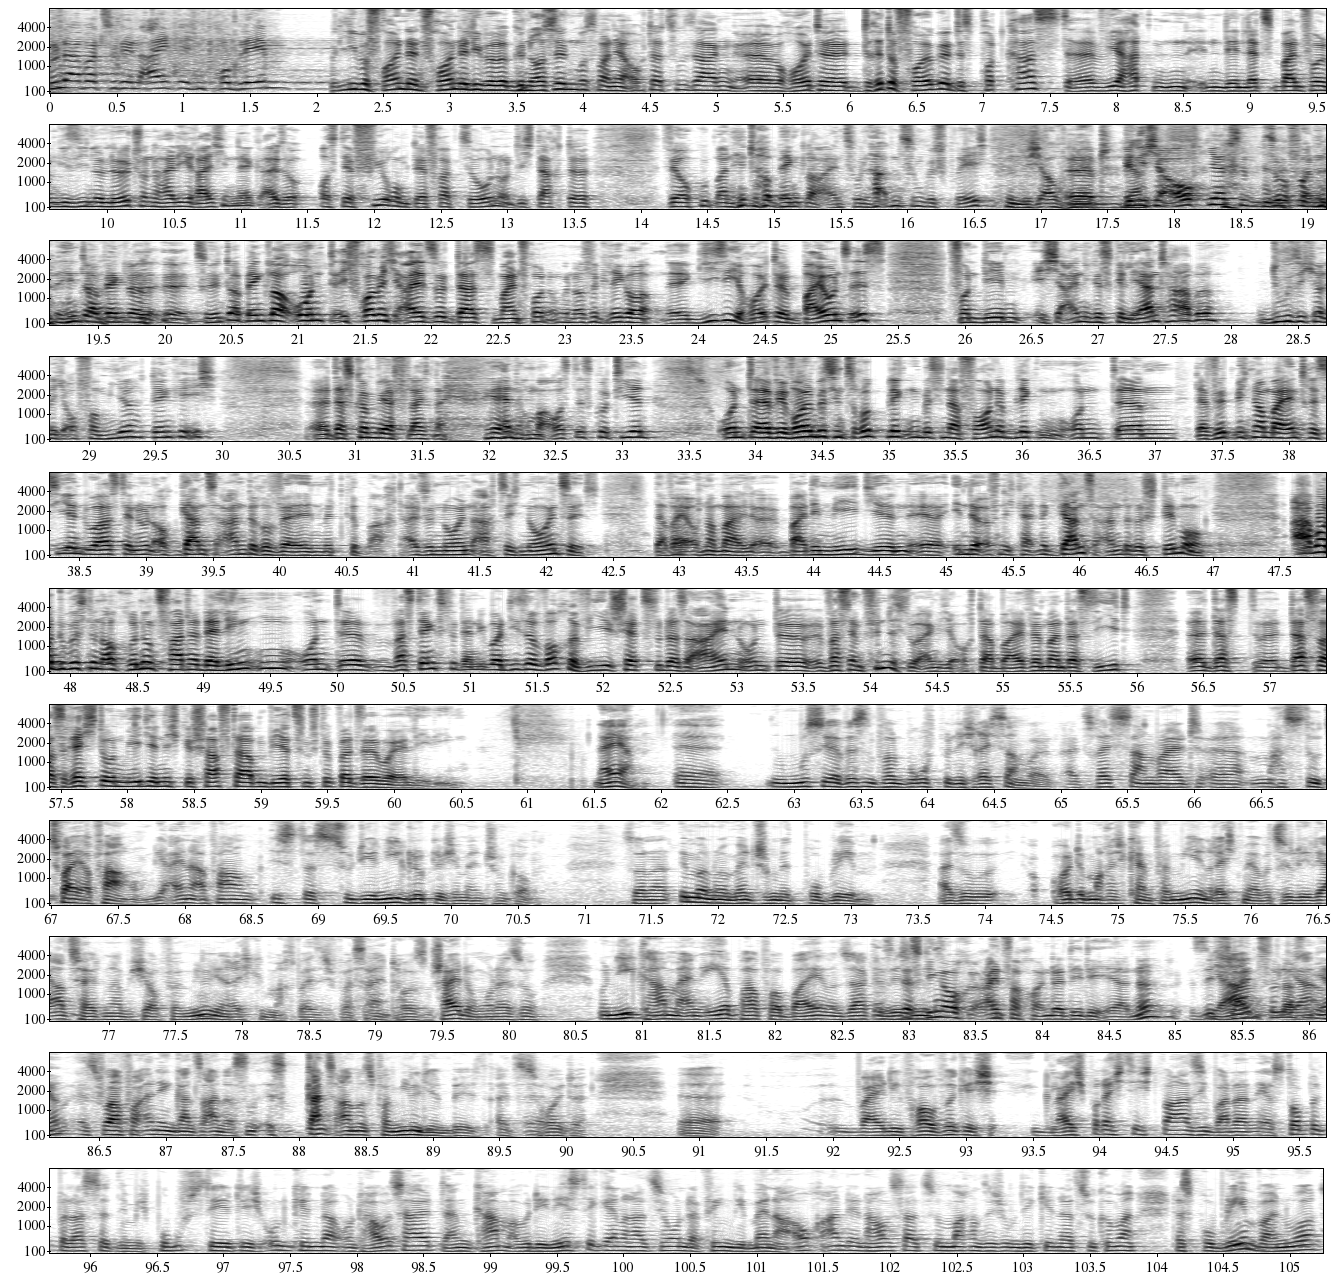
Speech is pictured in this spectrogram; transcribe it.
Nun aber zu den eigentlichen Problemen. Liebe Freundinnen, Freunde, liebe Genossinnen, muss man ja auch dazu sagen, äh, heute dritte Folge des Podcasts. Äh, wir hatten in den letzten beiden Folgen Gesine Lötsch und Heidi Reicheneck, also aus der Führung der Fraktion. Und ich dachte, wäre auch gut, mal einen Hinterbänkler einzuladen zum Gespräch. Finde ich auch äh, nett. Äh, bin ja. ich ja auch jetzt, so von Hinterbänkler äh, zu Hinterbänkler. Und ich freue mich also, dass mein Freund und Genosse Gregor äh, Gysi heute bei uns ist, von dem ich einiges gelernt habe. Du sicherlich auch von mir, denke ich. Äh, das können wir vielleicht nachher nochmal ausdiskutieren. Und äh, wir wollen ein bisschen zurückblicken, ein bisschen nach vorne blicken. Und ähm, da würde mich nochmal interessieren, du hast ja nun auch ganz andere Wellen mitgebracht. Also 89, 90. Da war ja auch nochmal äh, bei den Medien, äh, in der Öffentlichkeit eine ganz andere Stimmung. Aber du bist nun auch Gründungsvater der Linken. Und äh, was denkst du denn über diese Woche? Wie schätzt du das ein? Und äh, was empfindest du eigentlich auch dabei, wenn man das sieht, äh, dass äh, das, was Rechte und Medien nicht geschafft haben, wir jetzt ein Stück weit selber erledigen? Naja, äh, du musst ja wissen, von Beruf bin ich Rechtsanwalt. Als Rechtsanwalt äh, hast du zwei Erfahrungen. Die eine Erfahrung ist, dass zu dir nie glückliche Menschen kommen, sondern immer nur Menschen mit Problemen. Also heute mache ich kein Familienrecht mehr, aber zu DDR-Zeiten habe ich auch Familienrecht gemacht, weiß ich was, 1000 Scheidungen oder so. Und nie kam ein Ehepaar vorbei und sagte, das, das ging auch einfacher in der DDR, ne? Sich ja, scheiden zu lassen, ja, ja? Es war vor allen Dingen ganz anders, ein ganz anderes Familienbild als ja. heute. Äh, weil die Frau wirklich gleichberechtigt war. Sie war dann erst doppelt belastet, nämlich berufstätig und Kinder und Haushalt. Dann kam aber die nächste Generation, da fingen die Männer auch an, den Haushalt zu machen, sich um die Kinder zu kümmern. Das Problem war nur,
